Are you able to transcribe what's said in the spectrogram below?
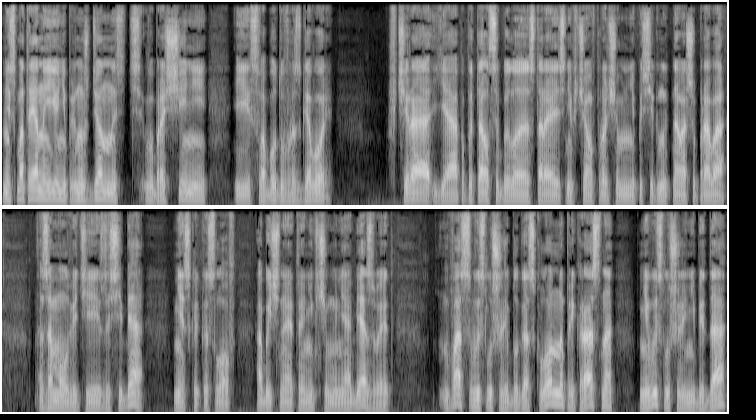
Несмотря на ее непринужденность в обращении и свободу в разговоре. Вчера я попытался было, стараясь ни в чем, впрочем, не посягнуть на ваши права, замолвить и за себя несколько слов. Обычно это ни к чему не обязывает – вас выслушали благосклонно, прекрасно, не выслушали не беда,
